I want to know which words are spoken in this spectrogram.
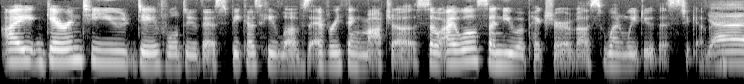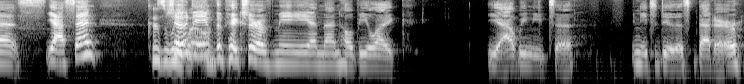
I guarantee you Dave will do this because he loves everything matcha. So I will send you a picture of us when we do this together. Yes. Yeah, send Because we show. Dave the picture of me and then he'll be like, "Yeah, we need to we need to do this better."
